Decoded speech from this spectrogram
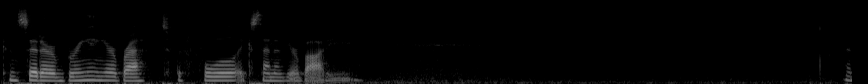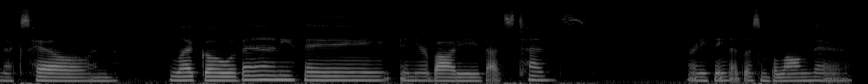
consider bringing your breath to the full extent of your body. Then exhale and let go of anything in your body that's tense or anything that doesn't belong there.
